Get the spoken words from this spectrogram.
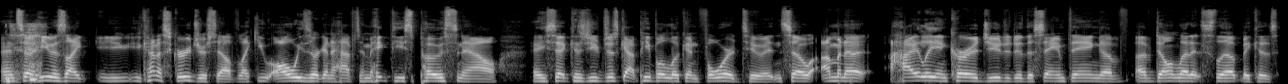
And so he was like, you, you kind of screwed yourself. Like you always are going to have to make these posts now. And he said, because you've just got people looking forward to it. And so I'm going to, highly encourage you to do the same thing of of don't let it slip because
